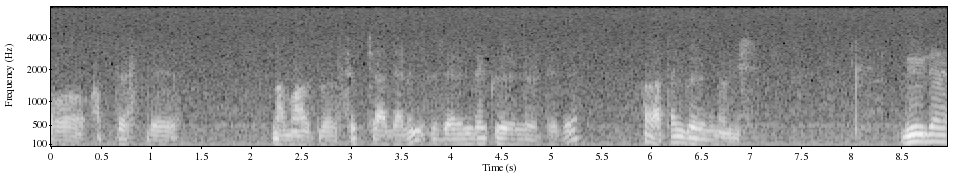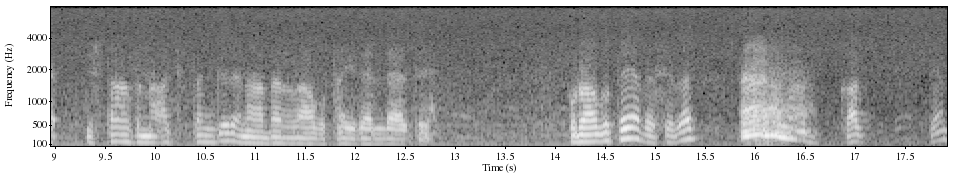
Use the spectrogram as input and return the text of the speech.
O abdestli namazlı seccadelerin üzerinde görünür dedi. Zaten görünmemiş. Böyle üstazını açıktan gören kadar rabıtayı derlerdi. Bu rabıtaya da sebep kalpten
